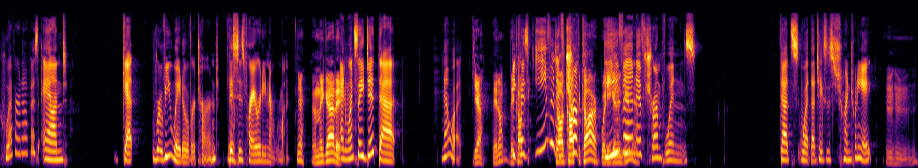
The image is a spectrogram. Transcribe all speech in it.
whoever in office, and get Roe v. Wade overturned. This is priority number one. Yeah, and they got it. And once they did that, now what? yeah, they don't. They caught- because even dog if caught Trump, the car. What are you even do? if Trump wins, that's what that takes us to 2028. Mhm.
